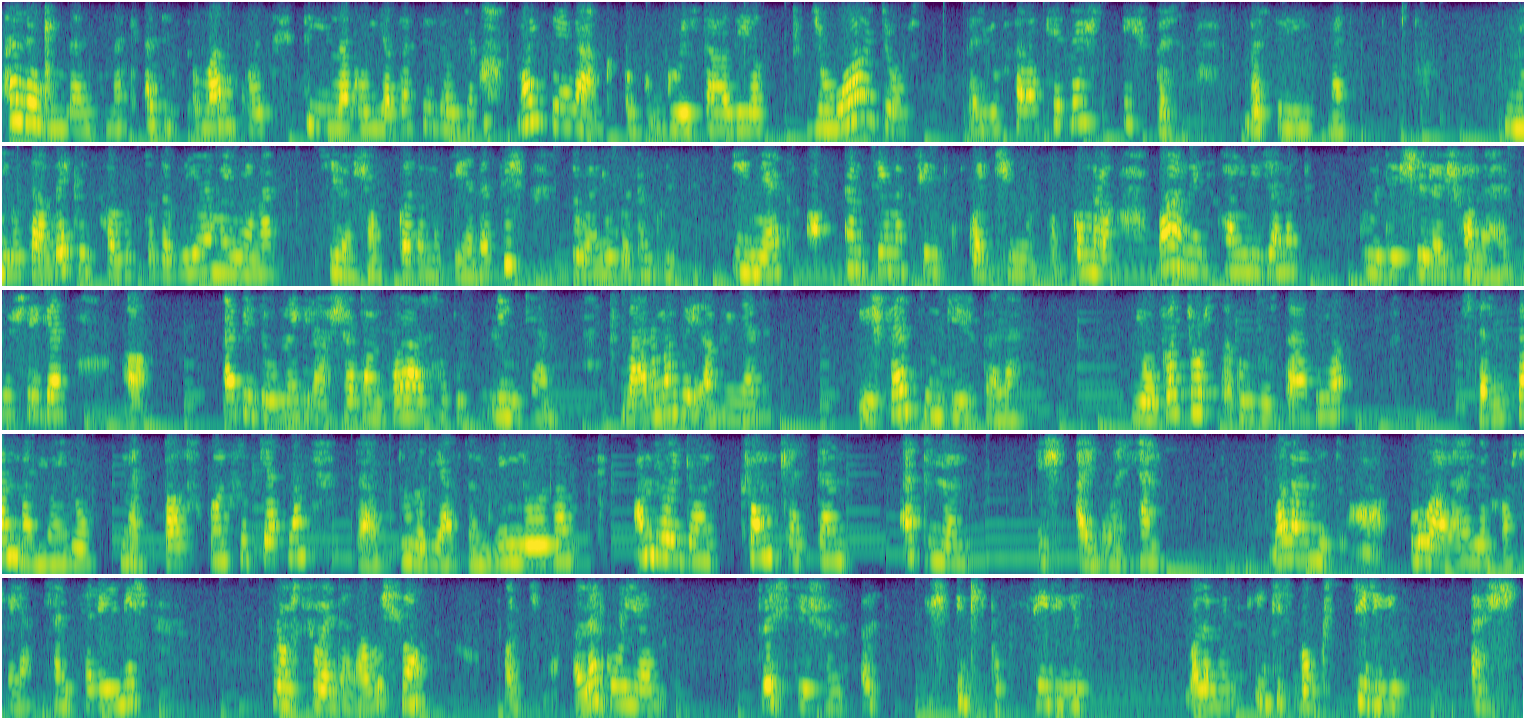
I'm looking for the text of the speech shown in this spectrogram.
Hello mindenkinek, ez itt a Vankot Steel legújabb epizódja. Mai témánk a Google Stadia. Jól gyors, tegyük fel a kérdést, és beszéljük meg. Miután végig hallgattad a véleményemet, szívesen fogadom a tiédet is, szóval nyugodtan küld e-mailt a mcmcsit.com-ra, valamint hangüzenet küldésére is van lehetősége. A epizód leírásában található linken várom a véleményed, és kezdjünk is bele. Jó vagy gyors a Stadia? Szerintem nagyon jó, mert touchpont független, tehát tudod játszani Windows-on, Androidon, Chromecast-en, Apple-on és iOS-en valamint a Huawei-nek a saját rendszerén is. Rossz oldala is van, hogy a legújabb PlayStation 5 és Xbox Series, valamint Xbox Series S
